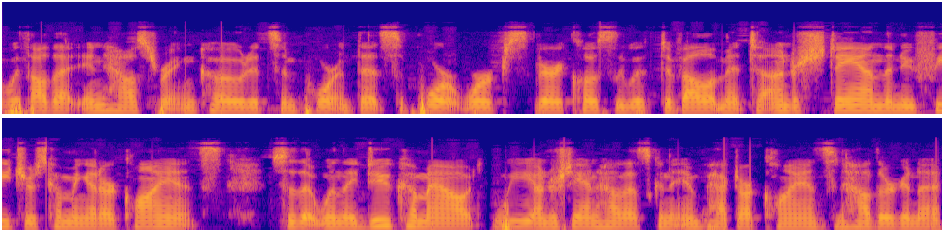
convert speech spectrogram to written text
with all that in-house written code it's important that support works very closely with development to understand the new features coming at our clients so that when they do come out we understand how that's going to impact our clients and how they're going to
